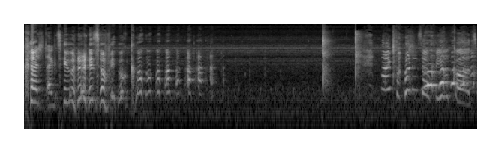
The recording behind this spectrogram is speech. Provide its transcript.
Hashtag seguro eres fiuco. Ay, pobres Ofiucos.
